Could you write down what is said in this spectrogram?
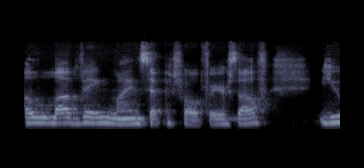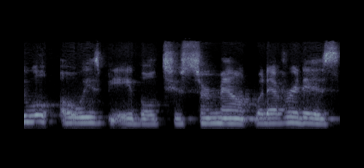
a loving mindset patrol for yourself you will always be able to surmount whatever it is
